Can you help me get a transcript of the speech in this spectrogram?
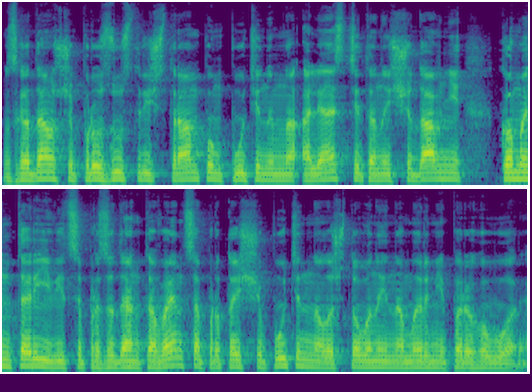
згадавши про зустріч з Трампом Путіним на Алясці та нещодавні коментарі віце-президента Венца про те, що Путін налаштований на мирні переговори.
